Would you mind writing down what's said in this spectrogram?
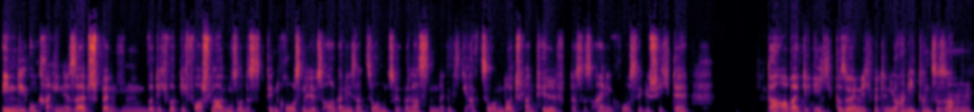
In die Ukraine selbst spenden würde ich wirklich vorschlagen, so dass den großen Hilfsorganisationen zu überlassen. Da gibt es die Aktion Deutschland hilft. Das ist eine große Geschichte. Da arbeite ich persönlich mit den Johannitern zusammen,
